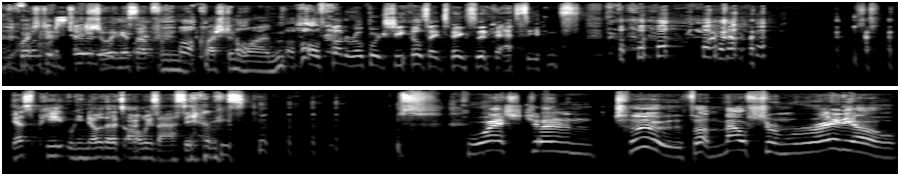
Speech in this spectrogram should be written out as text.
Yeah. Question two. Showing us up from Oh, question oh, one. Uh, Hold on real quick. She heals like tanks and Asians. Yes, Pete, we know that it's always Asians. Question two for Maelstrom Radio.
